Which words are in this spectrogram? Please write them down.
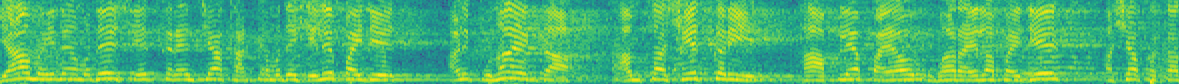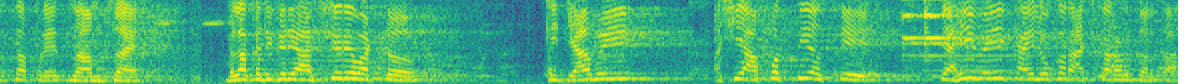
या महिन्यामध्ये शेतकऱ्यांच्या खात्यामध्ये गेले पाहिजेत. आणि पुन्हा एकदा आमचा शेतकरी हा आपल्या पायावर उभा राहिला पाहिजे अशा प्रकारचा प्रयत्न आमचा आहे. मला कधी कधी आश्चर्य वाटतं की ज्यावेळी अशी आपत्ती असते त्याही वेळी काही लोक राजकारण करतात.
